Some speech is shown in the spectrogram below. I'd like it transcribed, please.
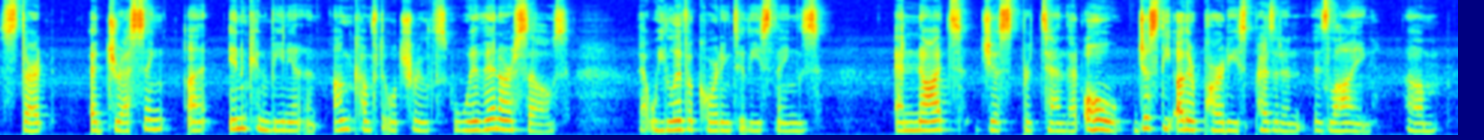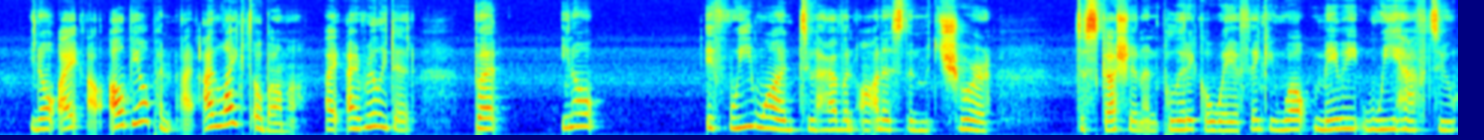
start addressing uh, inconvenient and uncomfortable truths within ourselves, that we live according to these things and not just pretend that oh just the other party's president is lying um, you know i i'll be open. I, I liked obama. I, I really did. But you know if we want to have an honest and mature discussion and political way of thinking well maybe we have to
